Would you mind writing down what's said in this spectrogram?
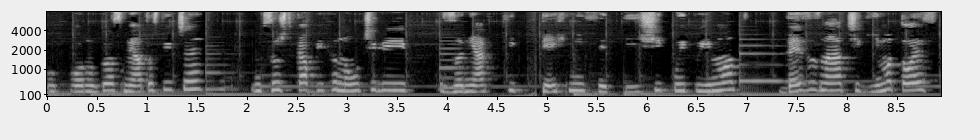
от порното. А смяташ ли, че също така биха научили за някакви техни фетиши, които имат, без да знаят, че ги имат. Тоест,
